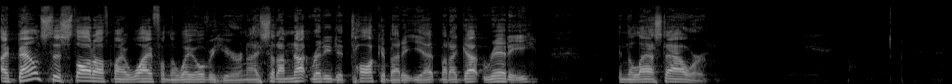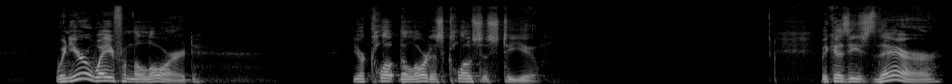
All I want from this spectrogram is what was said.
I bounced this thought off my wife on the way over here, and I said, I'm not ready to talk about it yet, but I got ready in the last hour. When you're away from the Lord, clo- the Lord is closest to you because he's there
